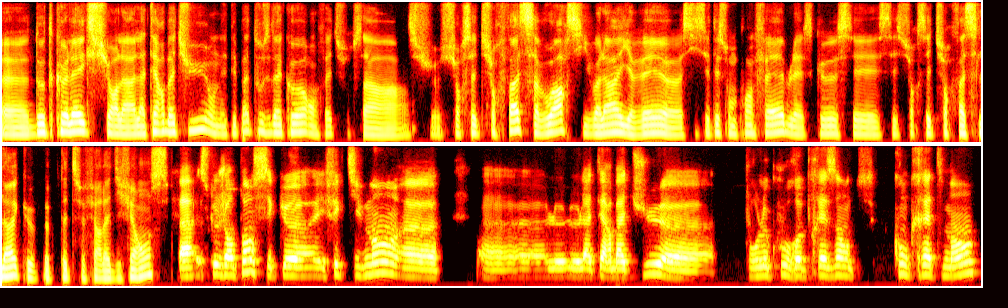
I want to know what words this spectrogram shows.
euh, d'autres collègues sur la, terre battue. On n'était pas tous d'accord en fait sur, sa, sur, cette surface, savoir si voilà il y avait euh, si c'était son point faible. Est-ce que c'est sur cette surface là que peut peut-être se faire la différence? Bah, Ce que j'en pense, c'est que effectivement euh, la terre battue, pour le coup, représente concrètement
